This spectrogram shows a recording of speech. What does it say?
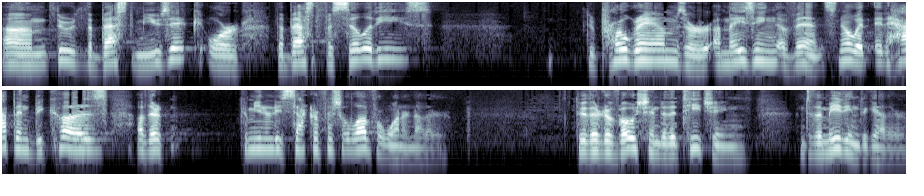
um, through the best music or the best facilities through programs or amazing events. No, it, it happened because of their community's sacrificial love for one another, through their devotion to the teaching and to the meeting together.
